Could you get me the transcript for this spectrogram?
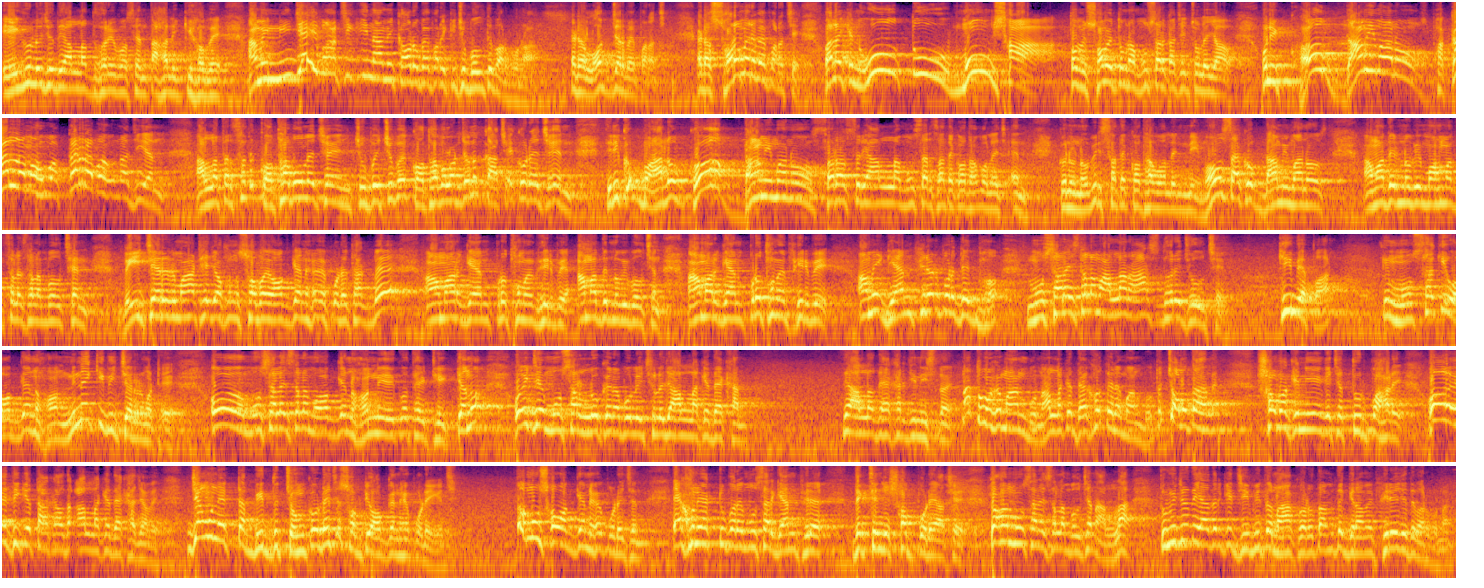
এইগুলো যদি আল্লাহ ধরে বসেন, তাহলে কি হবে? আমি নিজেই বাঁচি কি না, আমি কারও ব্যাপারে কিছু বলতে পারব না। এটা লজ্জার ব্যাপার আছে, এটা শরমের ব্যাপার আছে। বলে কেন উ তু মুংসা তবে সবাই তোমরা মুসার কাছে চলে যাও। উনি খুব দামি মানুষ। ফাকাল্লা মাহুয়া কার্রা বাহু নাজিয়ান। আল্লাহ তার সাথে কথা বলেছেন, চুপে চুপে কথা বলার জন্য কাছে করেছেন। তিনি খুব মানব, খুব দামি মানুষ। সরাসরি আল্লাহ মুসার সাথে কথা বলেছেন। কোনো নবীর সাথে কথা বলেননি। মৌসা খুব দামি মানুষ। আমাদের নবী মোহাম্মদ সাল্লাহ সাল্লাম বলছেন, বিচারের মাঠে যখন সবাই অজ্ঞান হয়ে পড়ে থাকবে, আমার জ্ঞান প্রথমে ফিরবে। আমাদের নবী বলছেন, আমার জ্ঞান প্রথমে ফিরবে। আমি জ্ঞান ফেরার পর দেখব, মুসা আলাইসাল্লাম আল্লাহর আর্শ ধরে ঝুলছে। কি ব্যাপার? কি মোসা কি অজ্ঞান হননি নাকি বিচারের মাঠে? ও, মোসা আলাইসাল্লাম অজ্ঞান হননি, এ কথাই ঠিক। কেন? ওই যে মোসার লোকেরা বলেছিল যে আল্লাহকে দেখান। যে আল্লাহ দেখার জিনিস নয়। না, তোমাকে মানবো না, আল্লাহকে দেখো তাহলে মানবো। তো চলো তাহলে সবাইকে নিয়ে গেছে তুর পাহাড়ে। ও, এদিকে তাকাও, আল্লাহকে দেখা যাবে। যেমন একটা বিদ্যুৎ চমকে উঠেছে, সবটি অজ্ঞান হয়ে পড়ে গেছে। তো মুসা অজ্ঞান হয়ে পড়েছেন। এখন একটু পরে মুসার জ্ঞান ফিরে দেখছেন যে সব পড়ে আছে। তখন মুসা আলাইসাল্লাম বলছেন, আল্লাহ, তুমি যদি এদেরকে জীবিত না করো, তো আমি তো গ্রামে ফিরে যেতে পারব না।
